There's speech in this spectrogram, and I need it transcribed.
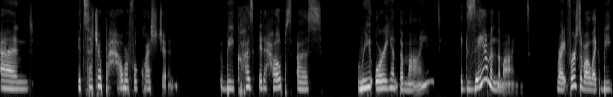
And it's such a powerful question because it helps us reorient the mind, examine the mind, right? First of all, like be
